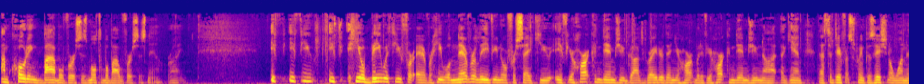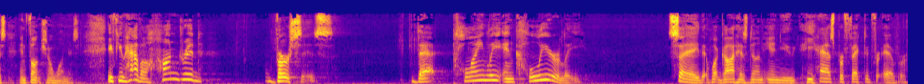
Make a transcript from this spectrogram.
I'm quoting Bible verses, multiple Bible verses now, right? If, if, you, if he'll be with you forever, he will never leave you nor forsake you. If your heart condemns you, God's greater than your heart. But if your heart condemns you not, again, that's the difference between positional oneness and functional oneness. If you have a hundred verses that plainly and clearly say that what God has done in you, He has perfected forever.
